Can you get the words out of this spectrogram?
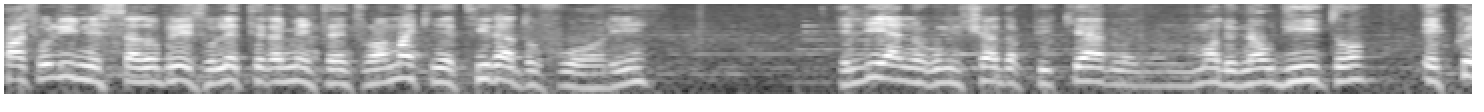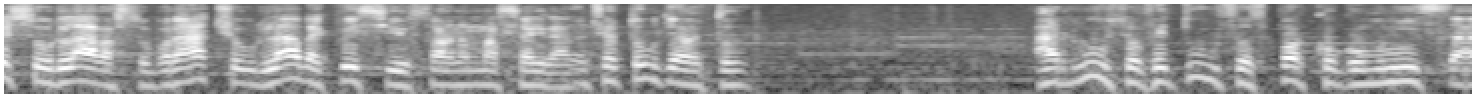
Pasolini è stato preso letteralmente dentro la macchina e tirato fuori e lì hanno cominciato a picchiarlo in un modo inaudito e questo urlava a sto poraccio, urlava e questi stavano a massacrare. A un certo punto hanno detto arruso, fetuso, sporco comunista.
